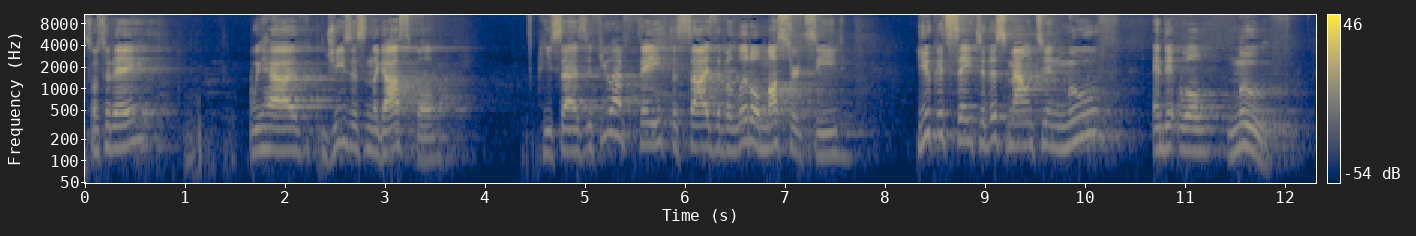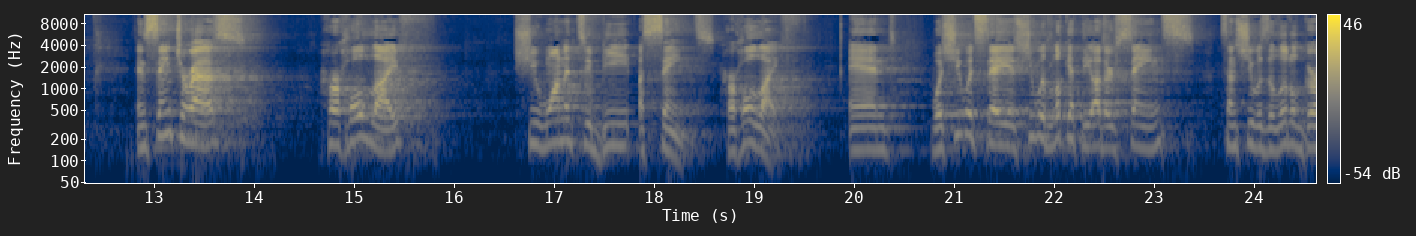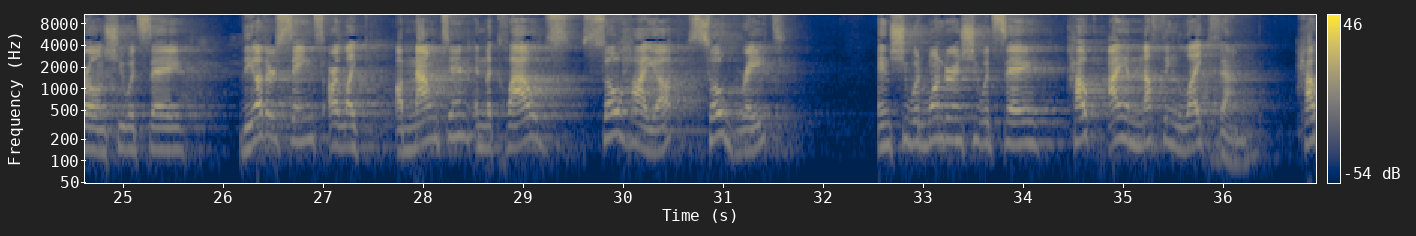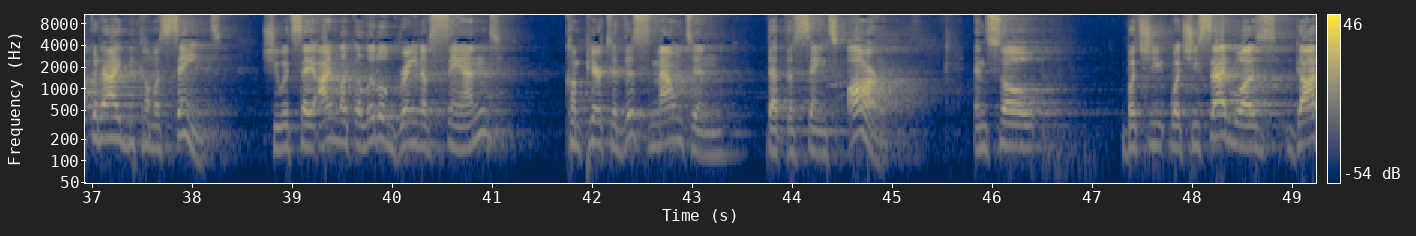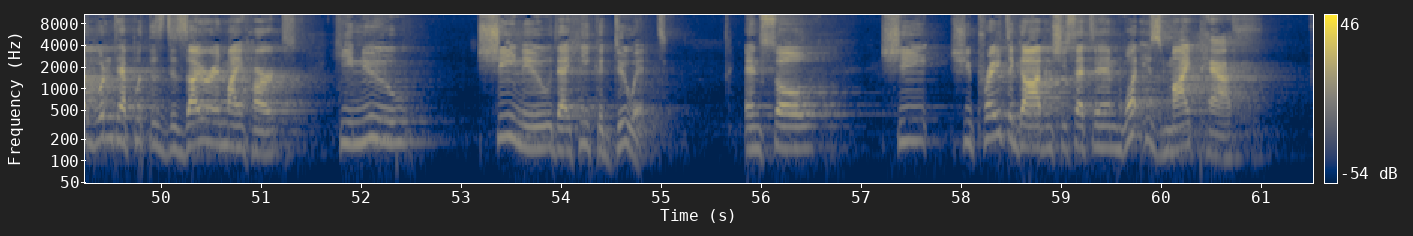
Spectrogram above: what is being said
So today we have Jesus in the gospel. He says, If you have faith the size of a little mustard seed, you could say to this mountain, Move, and it will move. And St. Therese, her whole life, she wanted to be a saint, her whole life. And what she would say is she would look at the other saints since she was a little girl and she would say, The other saints are like a mountain in the clouds so high up, so great, and she would wonder and she would say, How I am nothing like them. How could I become a saint? She would say, I'm like a little grain of sand compared to this mountain that the saints are. And so, but she, what she said was, God wouldn't have put this desire in my heart. He knew, she knew that He could do it. And so she she prayed to God and she said to him, What is my path?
